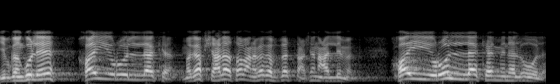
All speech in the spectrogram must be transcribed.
يبقى نقول إيه؟ خير لك. ما جابش عليها طبعا أنا بقف بس عشان أعلمك. خير لك من الأولى.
